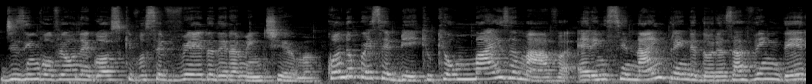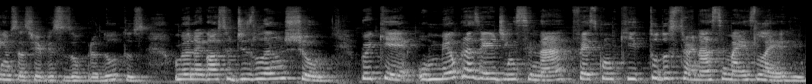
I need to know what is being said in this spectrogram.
desenvolver o um negócio que você verdadeiramente ama. Quando eu percebi que o que eu mais amava era ensinar empreendedoras a venderem os seus serviços ou produtos, o meu negócio deslanchou, porque o meu prazer de ensinar fez com que tudo se tornasse mais leve.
